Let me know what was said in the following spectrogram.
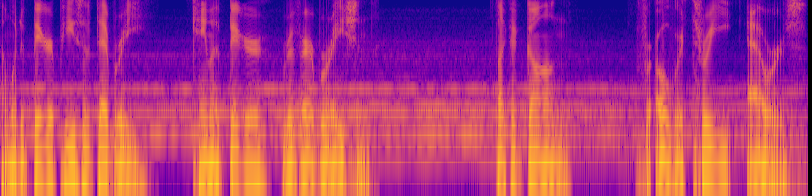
and with a bigger piece of debris came a bigger reverberation, like a gong, for over three hours.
